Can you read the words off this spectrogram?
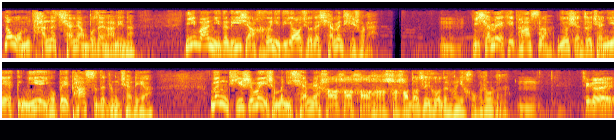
那我们谈的前两步在哪里呢？你把你的理想和你的要求在前面提出来。嗯，你前面也可以 pass 啊，你有选择权，你也你也有被 pass 的这种权利啊。问题是为什么你前面好好好好好好到最后的时候你 hold 不住了呢？嗯，这个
